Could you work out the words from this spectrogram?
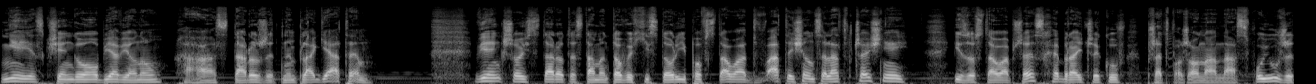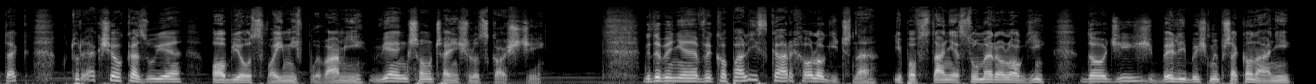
nie jest księgą objawioną, a starożytnym plagiatem. Większość starotestamentowych historii powstała dwa tysiące lat wcześniej i została przez Hebrajczyków przetworzona na swój użytek, który, jak się okazuje, objął swoimi wpływami większą część ludzkości. Gdyby nie wykopaliska archeologiczne i powstanie sumerologii, do dziś bylibyśmy przekonani,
